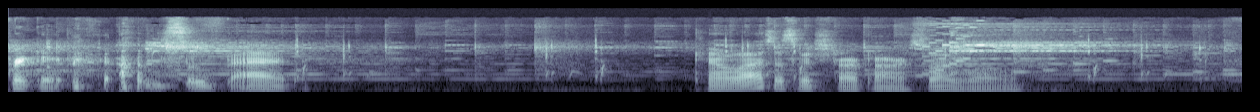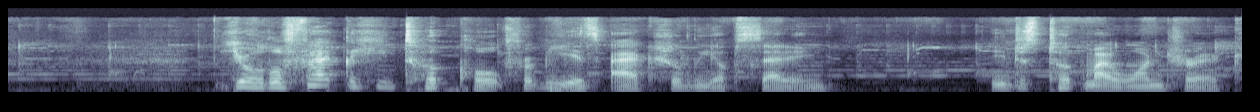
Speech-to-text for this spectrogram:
Frick it. I'm so bad. Okay, well, I have to switch star power, so I will. Yo, the fact that he took Colt from me is actually upsetting. He just took my one trick.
